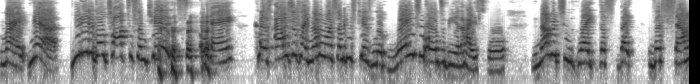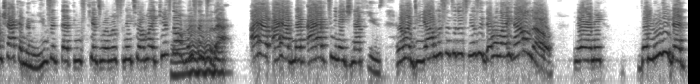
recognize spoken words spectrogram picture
Right. Yeah. You need to go talk to some kids, okay? Because I was just like, number one, some of these kids look way too old to be in high school. Number two, like the like the soundtrack and the music that these kids were listening to. I'm like, kids don't listen to that. I have I have nep- I have teenage nephews, and I'm like, do y'all listen to this music? They were like, hell no. You know what I mean? The movie that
